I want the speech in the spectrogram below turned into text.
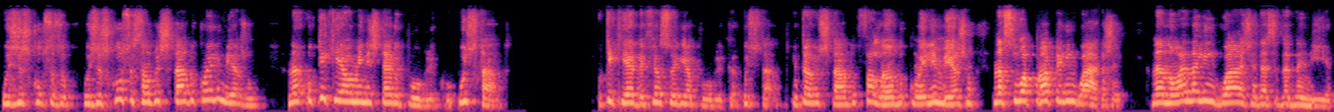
Os discursos, os discursos são do Estado com ele mesmo. Né? O que é o Ministério Público? O Estado. O que é a Defensoria Pública? O Estado. Então, é o Estado falando com ele mesmo na sua própria linguagem. Né? Não é na linguagem da cidadania.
